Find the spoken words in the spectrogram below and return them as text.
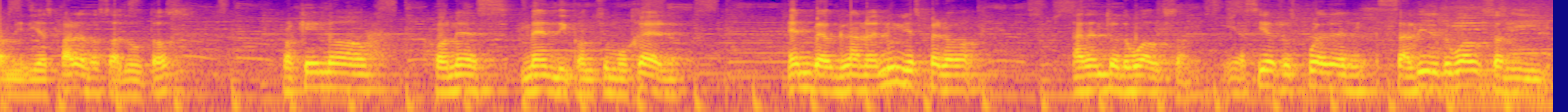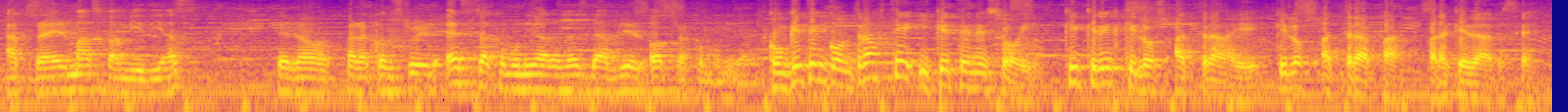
familias, para los adultos, ¿por qué no pones Mendy con su mujer en Belgrano, en Núñez, pero adentro de Wilson? Y así ellos pueden salir de Wilson y atraer más familias pero para construir esta comunidad en vez de abrir otra comunidad. ¿Con qué te encontraste y qué tenés hoy? ¿Qué crees que los atrae? ¿Qué los atrapa para quedarse?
